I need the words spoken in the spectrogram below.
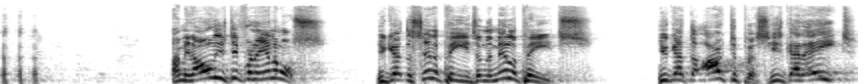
I mean, all these different animals. You got the centipedes and the millipedes. You got the octopus. He's got eight.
